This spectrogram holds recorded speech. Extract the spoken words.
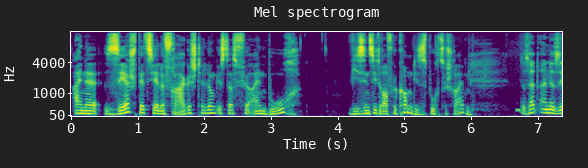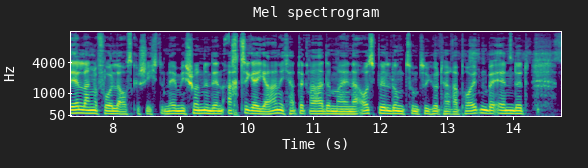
eine sehr spezielle Fragestellung ist das für ein Buch. Wie sind Sie darauf gekommen, dieses Buch zu schreiben? Das hat eine sehr lange Vorlaufsgeschichte, nämlich schon in den 80er Jahren. Ich hatte gerade meine Ausbildung zum Psychotherapeuten beendet.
